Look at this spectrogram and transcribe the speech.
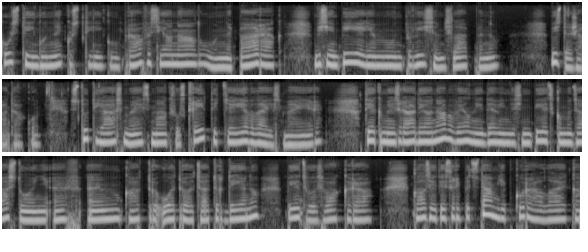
kustīgu un nekustīgu, profesionālu un nepārāk, visiem pieejamu un pavisam slepenu visdažādāko. Studijā esmu es mākslas kritiķe Ievalējas Meire. Tiekamies Radio Nava Vilnī 95,8 FM katru otro ceturtdienu, piecos vakarā. Klausieties arī pēc tam, jebkurā laikā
